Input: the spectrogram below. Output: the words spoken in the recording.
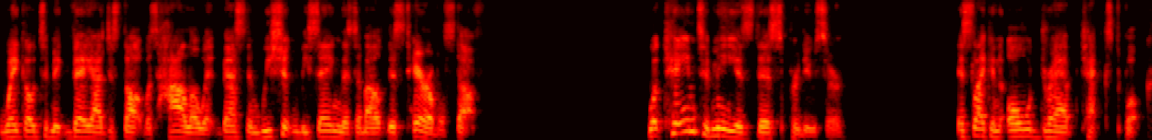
Waco to McVeigh, I just thought was hollow at best, and we shouldn't be saying this about this terrible stuff. What came to me is this producer. It's like an old drab textbook.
